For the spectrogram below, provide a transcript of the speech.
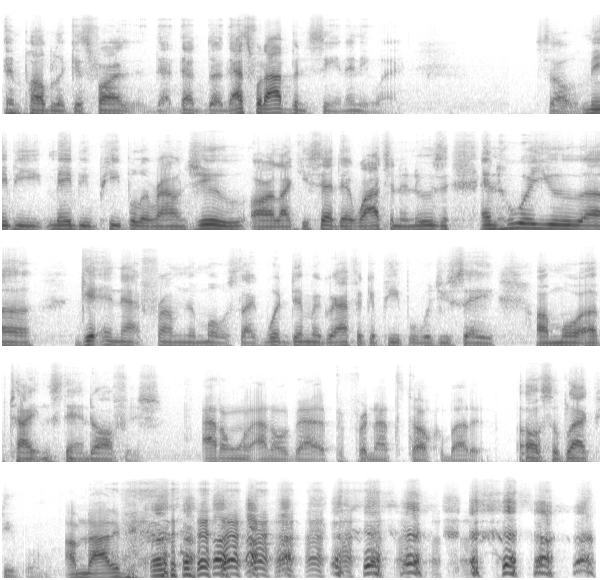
in public as far as that, that that's what I've been seeing anyway. So maybe maybe people around you are like you said they're watching the news and who are you uh, getting that from the most? Like what demographic of people would you say are more uptight and standoffish? I don't want I don't I prefer not to talk about it. Oh, so black people. I'm not even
